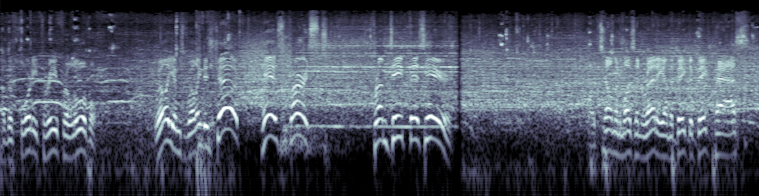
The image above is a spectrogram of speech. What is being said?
of the 43 for Louisville. Williams willing to shoot his first from deep this year. Well, Tillman wasn't ready on the big-to-big -big pass.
